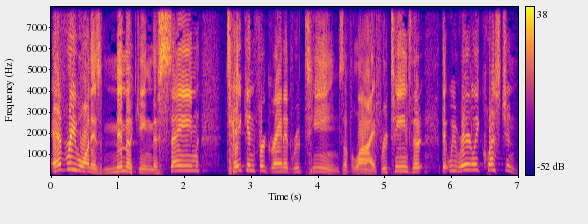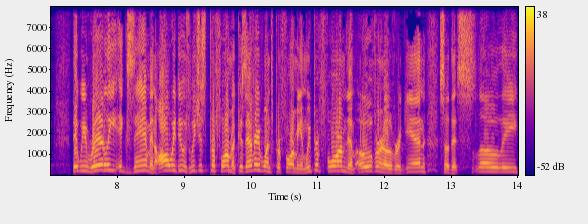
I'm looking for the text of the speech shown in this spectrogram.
Everyone is mimicking the same taken for granted routines of life, routines that, that we rarely question, that we rarely examine. All we do is we just perform it because everyone's performing, and we perform them over and over again so that slowly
